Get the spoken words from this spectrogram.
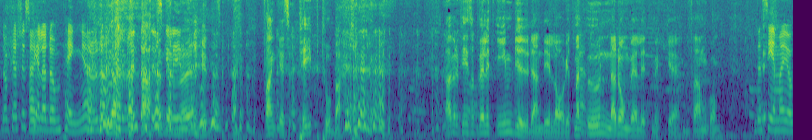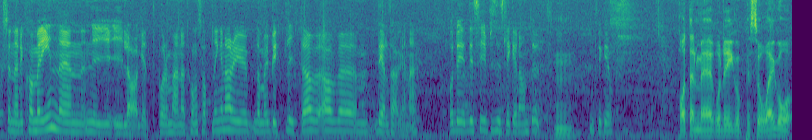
De kanske spelar de pengar och de ville väl inte att du skulle in. Frankes piptobak. Ja, men det finns något väldigt inbjudande i laget. Man unnar dem väldigt mycket framgång. Det ser man ju också när det kommer in en ny i laget på de här nationshoppningarna. Har det ju, de har ju bytt lite av, av ehm, deltagarna. Och det, det ser ju precis likadant ut. Mm. Det tycker jag också. Pratade med Rodrigo Pessoa igår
